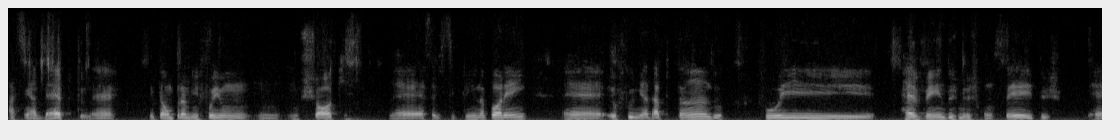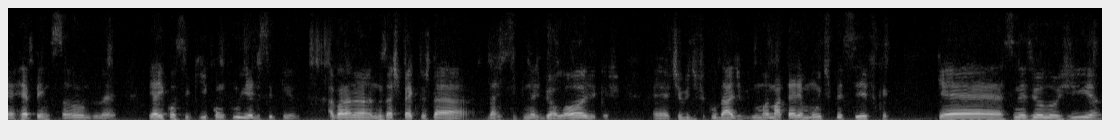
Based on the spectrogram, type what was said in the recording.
assim adepto, né? Então, para mim foi um, um, um choque né, essa disciplina, porém é, eu fui me adaptando fui revendo os meus conceitos, é, repensando, né? E aí consegui concluir a disciplina. Agora, na, nos aspectos da, das disciplinas biológicas, é, tive dificuldade numa matéria muito específica, que é cinesiologia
